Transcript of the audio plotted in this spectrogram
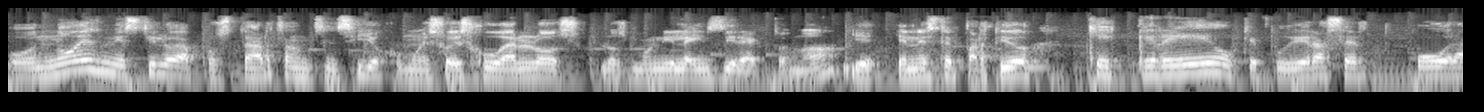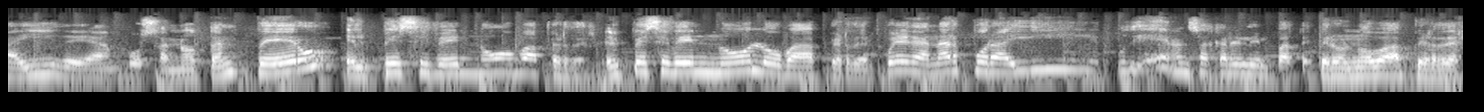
o no es mi estilo de apostar tan sencillo como eso, es jugar los, los money lanes directos, ¿no? Y en este partido que creo que pudiera ser por ahí de ambos anotan, pero el PSV no va a perder. El PSV no lo va a perder. Puede ganar por ahí, le pudieran sacar el empate, pero no va a perder.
